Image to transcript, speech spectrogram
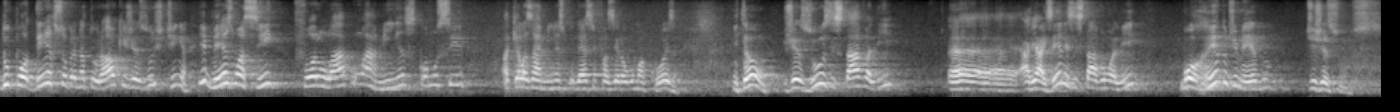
do poder sobrenatural que Jesus tinha, e mesmo assim foram lá com arminhas, como se aquelas arminhas pudessem fazer alguma coisa. Então, Jesus estava ali, é, aliás, eles estavam ali morrendo de medo de Jesus.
